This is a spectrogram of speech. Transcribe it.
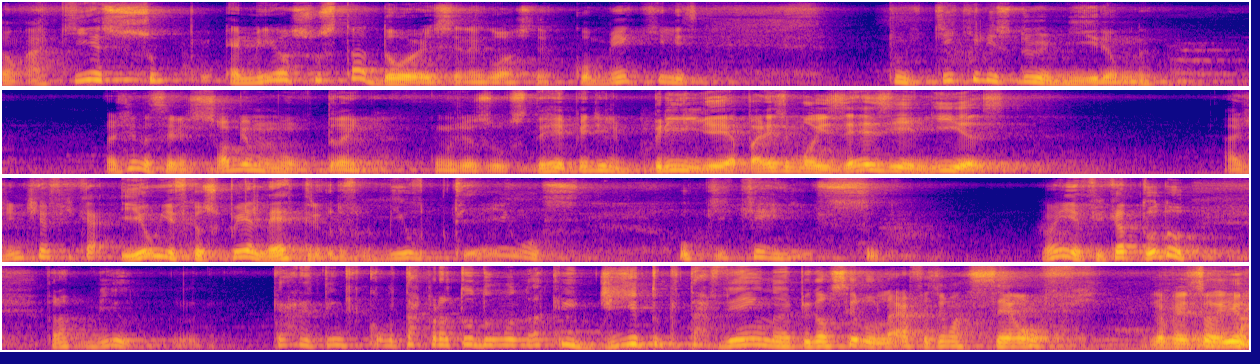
Então, aqui é, super, é meio assustador esse negócio. Né? Como é que eles. Por que, que eles dormiram? Né? Imagina se ele sobe uma montanha com Jesus, de repente ele brilha e aparece Moisés e Elias. A gente ia ficar, eu ia ficar super elétrico, eu falando, meu Deus, o que, que é isso? Não ia ficar todo, falar, meu, cara, tem que contar para todo mundo, não acredito que está vendo, ia pegar o celular, fazer uma selfie. Já pensou eu,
